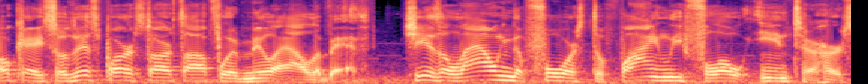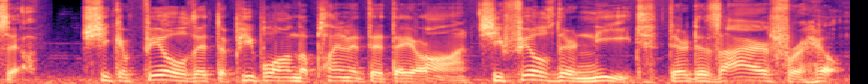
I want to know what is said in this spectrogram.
Okay, so this part starts off with Mil Alabeth. She is allowing the Force to finally flow into herself. She can feel that the people on the planet that they are on, she feels their need, their desires for help.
